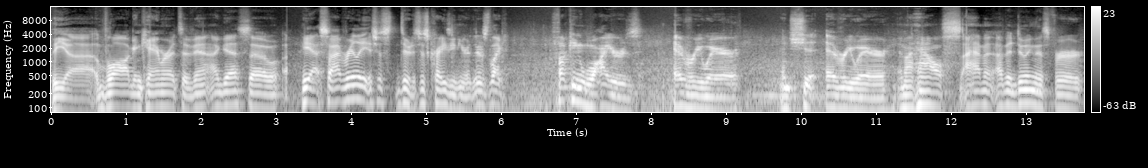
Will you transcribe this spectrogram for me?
the uh, vlog and camera to vent, I guess. So uh, yeah, so I really, it's just, dude, it's just crazy in here. There's like fucking wires everywhere and shit everywhere in my house. I haven't I've been doing this for,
